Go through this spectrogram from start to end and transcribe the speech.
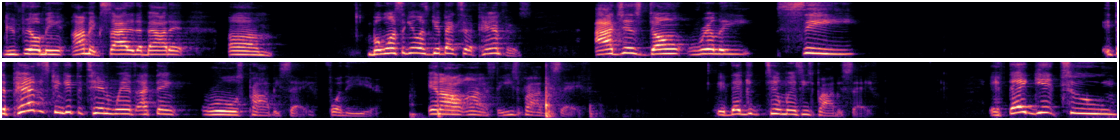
you feel me? I'm excited about it. Um, but once again, let's get back to the Panthers. I just don't really see if the Panthers can get the 10 wins, I think Rhule's probably safe for the year. In all honesty, he's probably safe. If they get 10 wins, he's probably safe. If they get to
